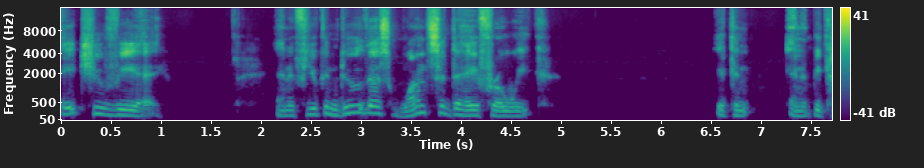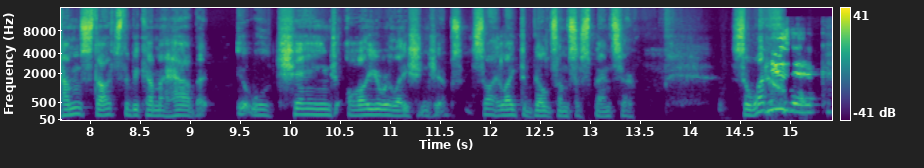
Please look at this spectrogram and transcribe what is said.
H U V A. And if you can do this once a day for a week, it can, and it becomes, starts to become a habit, it will change all your relationships. So I like to build some suspense here. So what music?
